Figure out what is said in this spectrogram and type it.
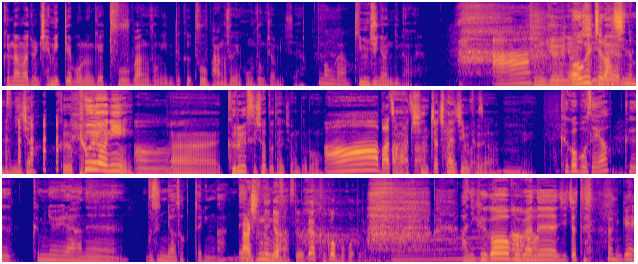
그나마 좀 재밌게 보는 게 두 방송인데 그 두 방송의 공통점이 있어요. 뭔가요? 김준현이 나와요. 아 김준현 먹을 줄 씨는 아시는 분이죠. 그 표현이 어. 아 글을 쓰셔도 될 정도로 아 맞아 아, 맞아. 진짜 맞아, 맞아. 표현. 음. 네. 그거 보세요. 그 금요일에 하는 무슨 녀석들인가? 네 맛있는. 녀석들 내가 그거 보거든. 아. 아니 그거 어, 보면은 진짜 대단한 게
